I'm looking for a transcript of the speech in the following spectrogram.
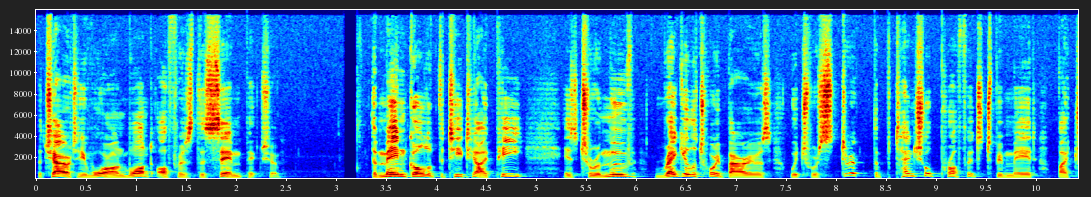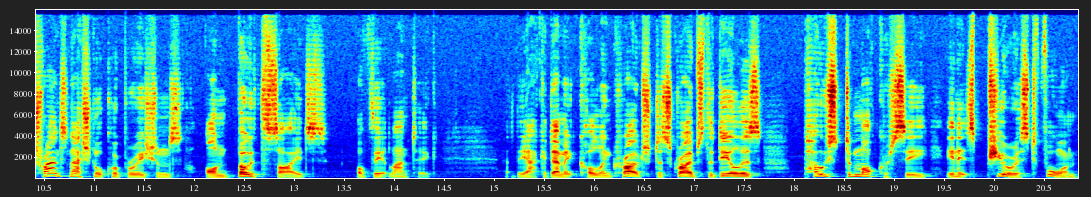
The charity War on Want offers the same picture. The main goal of the TTIP is to remove regulatory barriers which restrict the potential profits to be made by transnational corporations on both sides of the Atlantic. The academic Colin Crouch describes the deal as post democracy in its purest form.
